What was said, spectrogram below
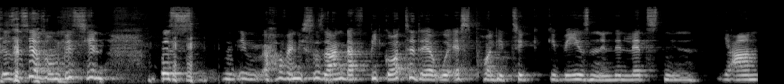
Das ist ja so ein bisschen, das, wenn ich so sagen darf, Bigotte der US-Politik gewesen in den letzten Jahren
